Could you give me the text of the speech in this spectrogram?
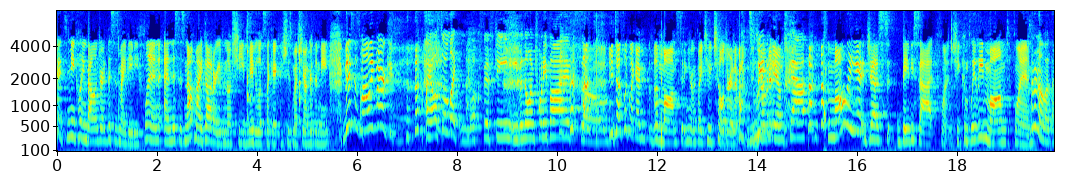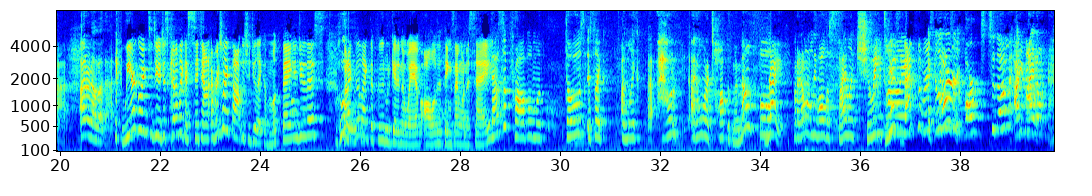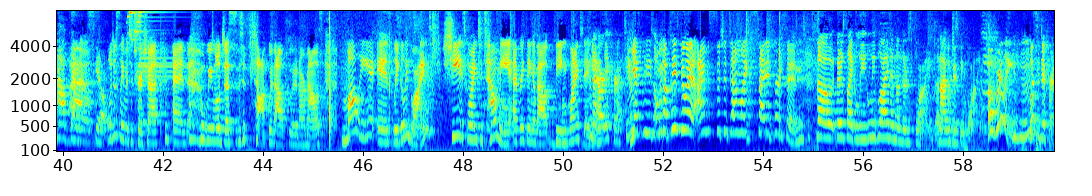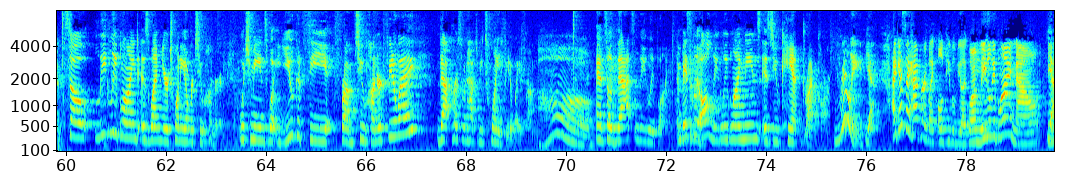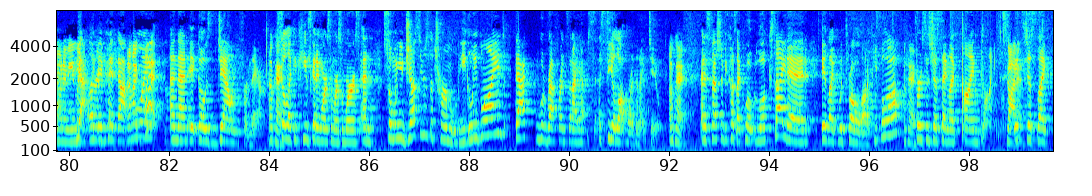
everyone, it's me, Colleen Ballinger. This is my baby Flynn, and this is not my daughter, even though she maybe looks like it because she's much younger than me. This is Molly Burke. I also like look 15 even though I'm 25, so. it does look like I'm the mom sitting here with my two children about to we do a video. an age gap. Molly just babysat Flynn. She completely mommed Flynn. I don't know about that. I don't know about that. We are going to do just kind of like a sit down. Originally I thought we should do like a mukbang and do this, but I feel like the food would get in the way of all of the things I want to say. That's the problem with those. It's like, I'm like, uh, how do, I don't want to talk with my mouth full. Right. But I don't want to leave all the silent chewing time. Yes, that's the worst I feel like there's an art to them. I, know. I don't have that skill. We'll just leave it to Trisha and we will just talk without food in our mouths. Molly is legally blind. She is going to tell me everything about being blind today. Can I already correct you? Yes, please. Oh my God, please do it. I'm such a dumb, like, sighted person. So there's like legally blind and then there's blind, and I would just be blind. Oh, really? Mm-hmm. What's the difference? So legally blind is when you're 20 over 200, which means what you could see from 200 feet away, that person would have to be 20 feet away from. Oh, And so that's legally blind. And basically all legally blind means is you can't drive a car. really? Yeah. I guess I have heard like old people be like, well, I'm legally blind now. You yeah. know what I mean? yeah, I've like heard- they've hit that And I'm point, like, what? And then it goes down from there. Okay. So like it keeps getting worse and worse and worse. And so when you just use the term legally blind, that would reference that I see a lot more than I do. Okay. And especially because I quote look sighted, it like would throw a lot of people off. Okay. Versus just saying like I'm blind. Got it. It's just like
